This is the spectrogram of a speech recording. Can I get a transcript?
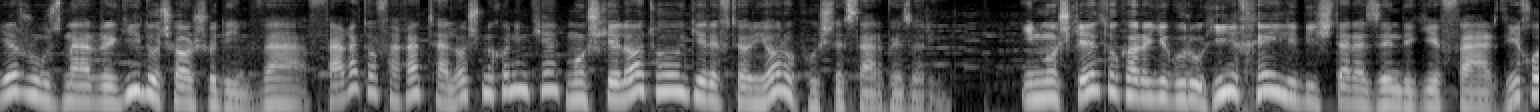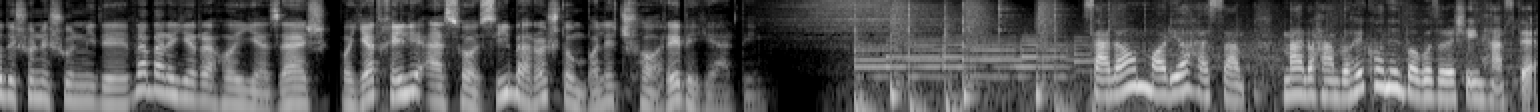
یه روزمرگی دچار شدیم و فقط و فقط تلاش می‌کنیم که مشکلات و گرفتاری ها رو پشت سر بذاریم. این مشکل تو کارای گروهی خیلی بیشتر از زندگی فردی خودشو نشون میده و برای رهایی ازش باید خیلی اساسی براش دنبال چاره بگردیم. سلام ماریا هستم. من رو همراهی کنید با گزارش این هفته.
